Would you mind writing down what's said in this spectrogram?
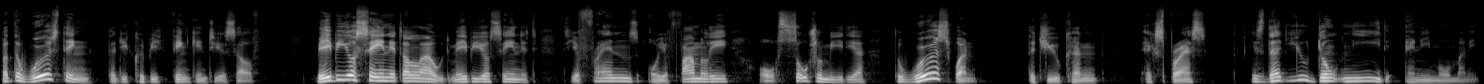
But the worst thing that you could be thinking to yourself, maybe you're saying it aloud, maybe you're saying it to your friends or your family or social media, the worst one that you can express is that you don't need any more money.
